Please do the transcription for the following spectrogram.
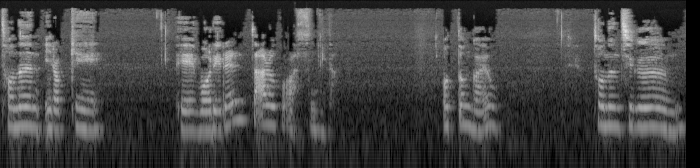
저는 이렇게 네, 머리를 자르고 왔습니다. 어떤가요? 저는 지금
